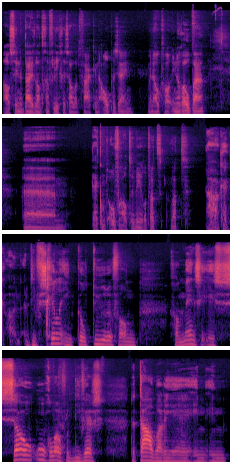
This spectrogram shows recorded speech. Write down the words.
als ze in het buitenland gaan vliegen, zal het vaak in de Alpen zijn. Maar in elk geval in Europa. Ehm, jij komt overal ter wereld. Wat, wat, Nou, kijk, die verschillen in culturen van, van mensen is zo ongelooflijk divers. De taalbarrière in, in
